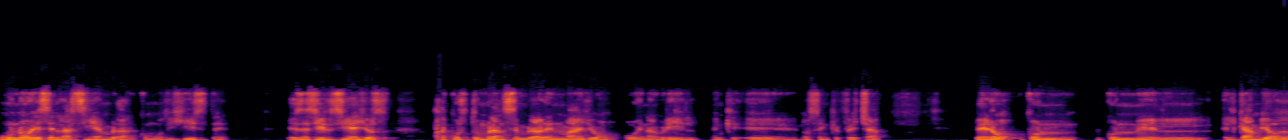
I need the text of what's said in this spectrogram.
Uno es en la siembra, como dijiste, es decir, si ellos acostumbran sembrar en mayo o en abril, en que, eh, no sé en qué fecha, pero con, el, cambio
